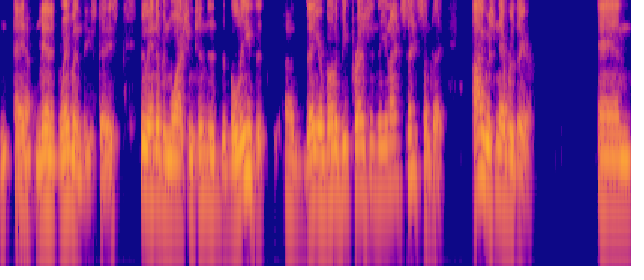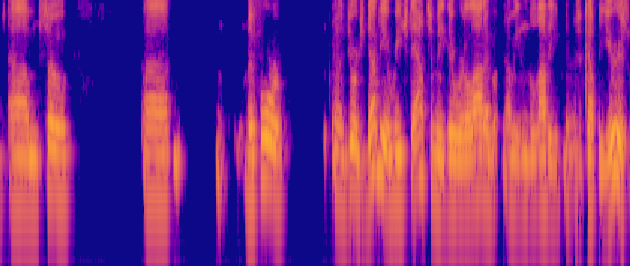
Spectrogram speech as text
and yeah. men and women these days who end up in Washington to, to believe that uh, they are going to be president of the United States someday. I was never there. And um, so uh, before uh, George W. reached out to me, there were a lot of, I mean, a lot of, it was a couple of years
